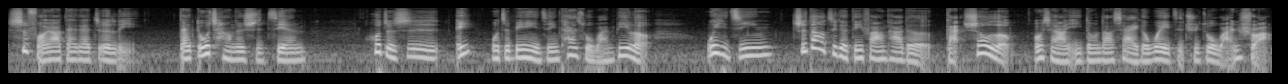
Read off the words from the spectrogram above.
是否要待在这里，待多长的时间，或者是诶，我这边已经探索完毕了。我已经知道这个地方它的感受了，我想要移动到下一个位置去做玩耍，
